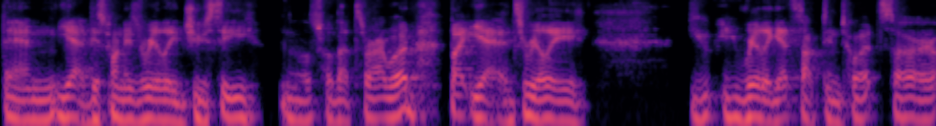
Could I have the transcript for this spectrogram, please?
then yeah, this one is really juicy. I'm not sure that's the right word, but yeah, it's really you, you really get sucked into it. So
